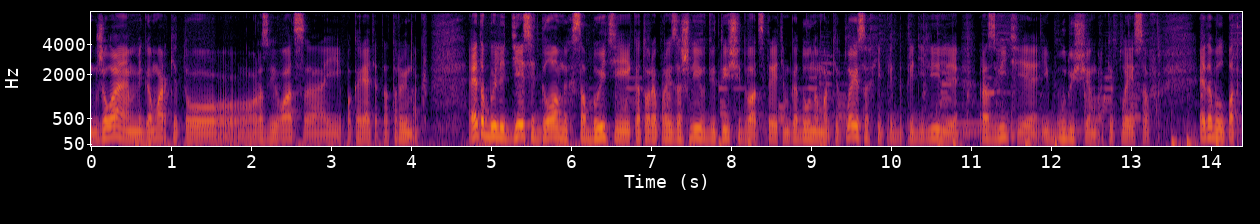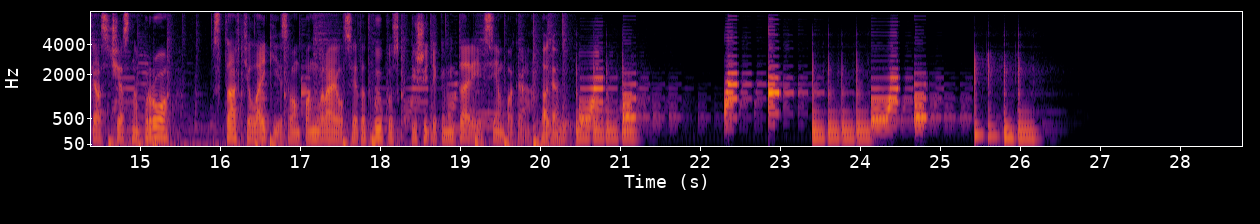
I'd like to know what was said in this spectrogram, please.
Желаем Мегамаркету развиваться и покорять этот рынок. Это были 10 главных событий, которые произошли в 2023 году на маркетплейсах и предопределили развитие и будущее маркетплейсов. Это был подкаст «Честно про». Ставьте лайки, если вам понравился этот выпуск. Пишите комментарии. Всем пока. Пока.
